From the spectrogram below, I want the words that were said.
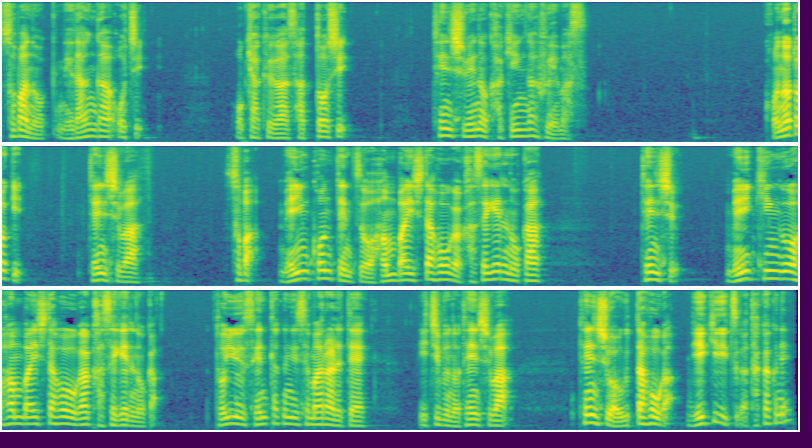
蕎麦の値段が落ち、お客が殺到し、店主への課金が増えます。この時、店主は、蕎麦メインコンテンツを販売した方が稼げるのか、店主メイキングを販売した方が稼げるのか、という選択に迫られて、一部の店主は、店主を売った方が利益率が高くね？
